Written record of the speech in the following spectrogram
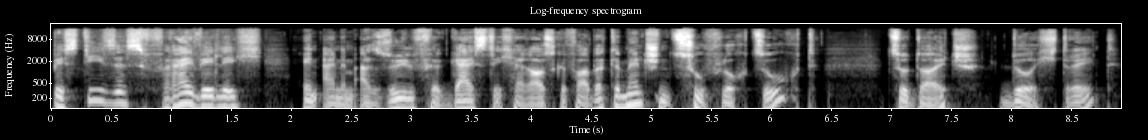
bis dieses freiwillig in einem Asyl für geistig herausgeforderte Menschen Zuflucht sucht, zu Deutsch durchdreht?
